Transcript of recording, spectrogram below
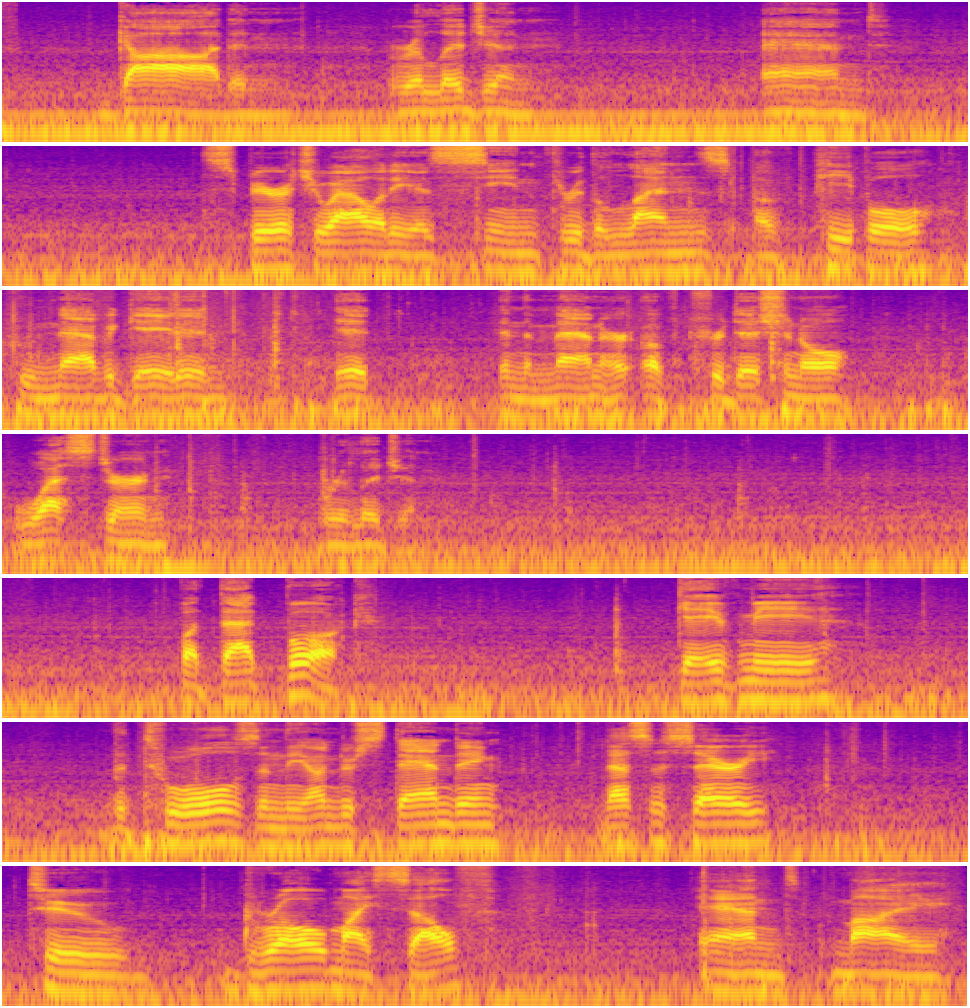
God and religion and spirituality is seen through the lens of people who navigated it in the manner of traditional Western religion. But that book gave me the tools and the understanding necessary to grow myself and my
